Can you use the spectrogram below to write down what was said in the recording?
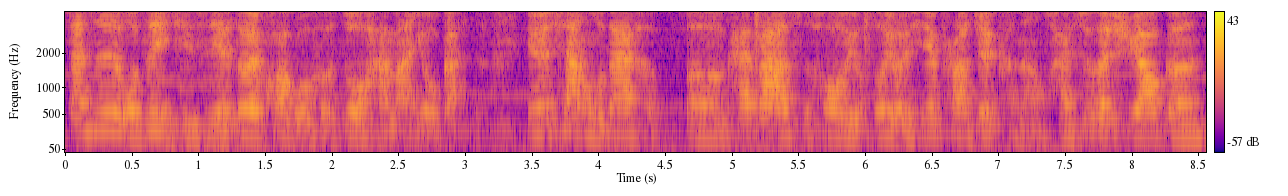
但是我自己其实也对跨国合作还蛮有感的，因为像我在呃开发的时候，有时候有一些 project 可能还是会需要跟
